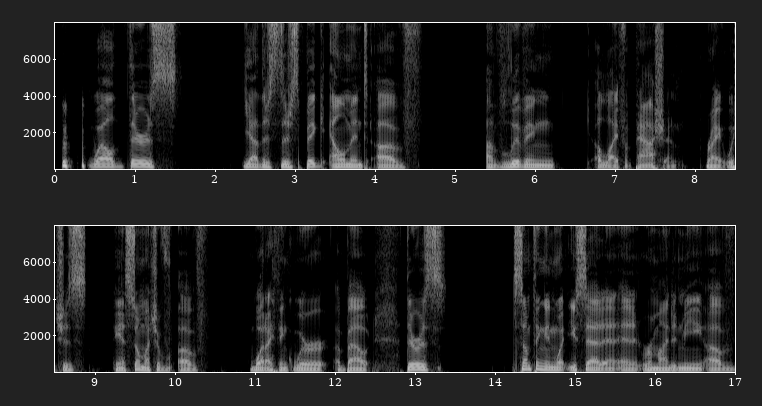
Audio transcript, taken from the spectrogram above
well, there's yeah, there's there's big element of of living a life of passion, right? Which is yeah, so much of of what I think we're about. There is something in what you said, and, and it reminded me of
